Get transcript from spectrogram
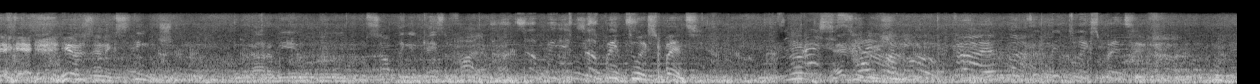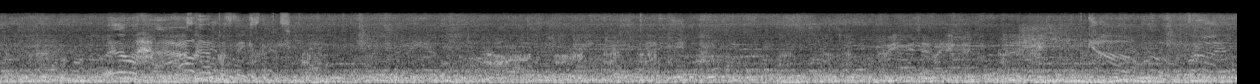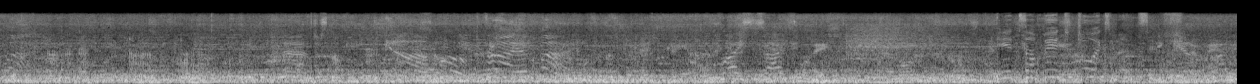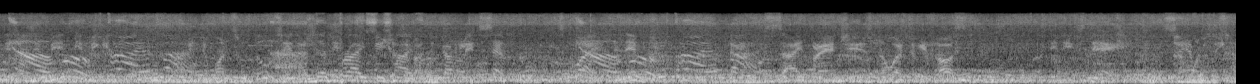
Here's an extinguisher. You gotta be able to do something in case of fire, huh? It's a bit, it's a bit too expensive. Is high for me. Try. It's a bit too expensive. Well, I'll have to think of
